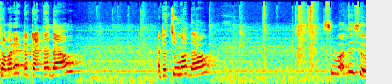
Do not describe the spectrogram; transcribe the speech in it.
সবার একটা টাটা দাও। একটা চুমা দাও। চুমা দিছো।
